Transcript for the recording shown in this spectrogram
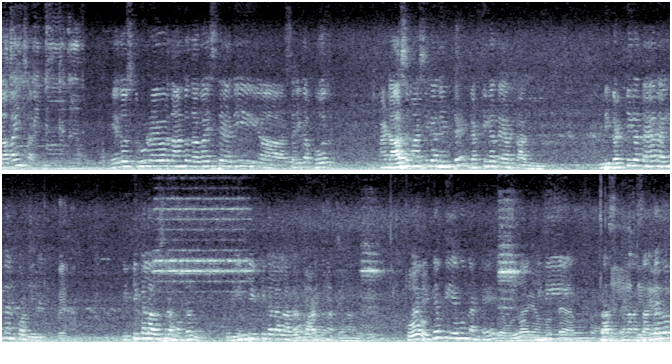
దబాయించాలి. ఏదో స్క్రూ డ్రైవర్ దాంతో దబాయిస్తే అది సరిగా పోదు. అండ్ ఆశమాసిగా నింపితే గట్టిగా తయారు కాదు ఇది. గట్టిగా తయారైంది అనుకోండి ఇట్టికల అవసరం ఉండదు. ఇది ఇంటి ఇట్టికల లాగా వాడుతున్నారు. విజ్ఞప్తి ఏముందంటే ఇది సందర్భం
